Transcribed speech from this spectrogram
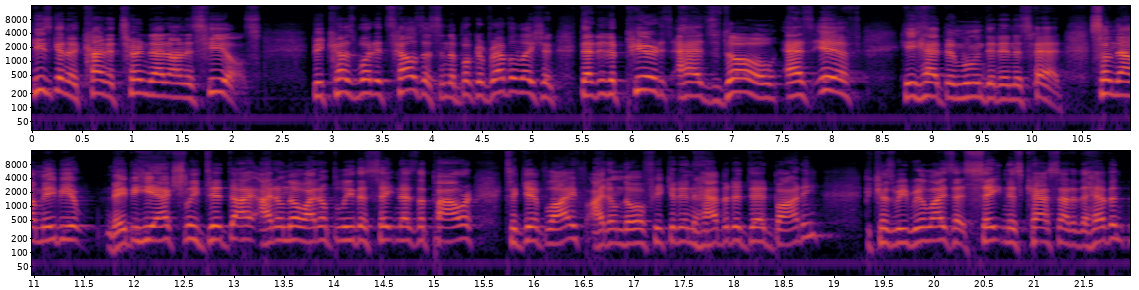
He's going to kind of turn that on his heels. Because what it tells us in the book of Revelation, that it appeared as though, as if he had been wounded in his head. So now maybe it, Maybe he actually did die. I don't know. I don't believe that Satan has the power to give life. I don't know if he could inhabit a dead body because we realize that Satan is cast out of the heaven,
